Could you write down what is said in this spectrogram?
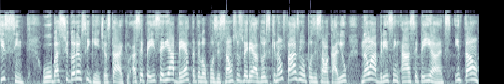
que sim. O bastidor é o seguinte, Eustáquio, a CPI seria aberta pela oposição se os vereadores que não fazem oposição a Calil não abrissem a CPI antes. Então,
